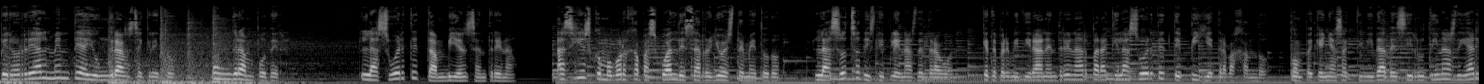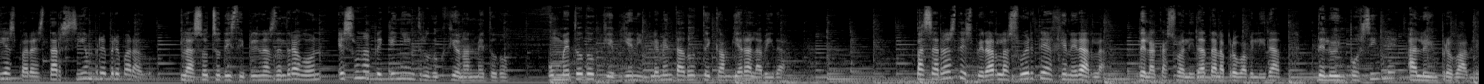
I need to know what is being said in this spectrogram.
pero realmente hay un gran secreto, un gran poder la suerte también se entrena. Así es como Borja Pascual desarrolló este método, las ocho disciplinas del dragón, que te permitirán entrenar para que la suerte te pille trabajando, con pequeñas actividades y rutinas diarias para estar siempre preparado. Las ocho disciplinas del dragón es una pequeña introducción al método, un método que bien implementado te cambiará la vida. Pasarás de esperar la suerte a generarla, de la casualidad a la probabilidad, de lo imposible a lo improbable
